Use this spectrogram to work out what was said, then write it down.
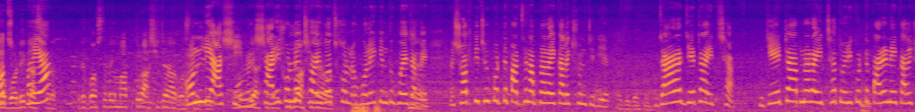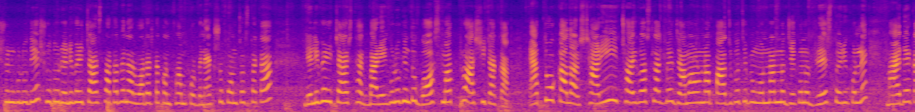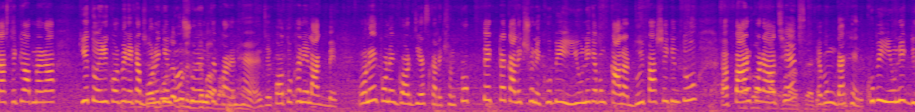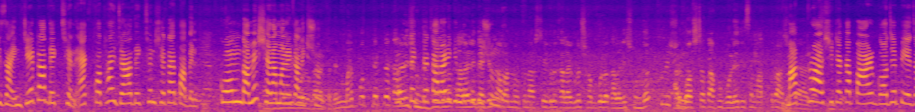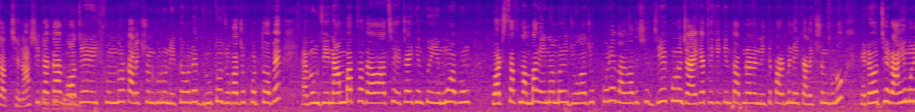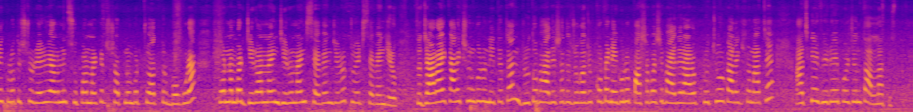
গজ ভাইয়া? করা। থেকে মাত্র 80 টাকা গছ অনলি আশি Only মানে শাড়ি করলে 80 ছয় গজ। করলে হলেই কিন্তু হয়ে যাবে। সব কিছু করতে পারছেন আপনারা এই কালেকশনটি দিয়ে। যার যেটা ইচ্ছা। যেটা আপনারা ইচ্ছা তৈরি করতে পারেন এই কালেকশনগুলো দিয়ে শুধু ডেলিভারি চার্জ পাঠাবেন আর অর্ডারটা কনফার্ম করবেন। একশো পঞ্চাশ টাকা ডেলিভারি চার্জ থাকবে। আর এগুলো কিন্তু গস মাত্র আশি টাকা। এত কালার শাড়ি ছয় গজ লাগবে জামা ওড়না পাঁচ গজ এবং অন্যান্য যে কোনো ড্রেস তৈরি করলে ভাইদের কাছ থেকেও আপনারা কি তৈরি করবেন এটা বলে কিন্তু শুনে নিতে পারেন হ্যাঁ যে কতখানি লাগবে। অনেক অনেক গর্জিয়াস কালেকশন প্রত্যেকটা কালেকশনে খুবই ইউনিক এবং কালার দুই পাশে কিন্তু পার করা আছে এবং দেখেন খুবই ইউনিক ডিজাইন যেটা দেখছেন এক কথায় যা দেখছেন সেটাই পাবেন। কম দামে সেরা মানের কালেকশন মানে প্রত্যেকটা কালারই প্রত্যেকটা কালারই কিন্তু খুবই সুন্দর। নতুন আসছে এগুলো কালারগুলো সবগুলো কালারই সুন্দর। আর। গছটা তো আপু বলে দিয়েছে মাত্র 80 মাত্র আশি টাকা পার গজে পেয়ে যাচ্ছেন। আশি টাকা গজের এই সুন্দর কালেকশনগুলো নিতে হলে দ্রুত যোগাযোগ করতে হবে এবং যে নাম্বারটা দেওয়া আছে এটাই কিন্তু ইমো এবং হোয়াটসঅ্যাপ নাম্বার, এই নাম্বারে যোগাযোগ করে বাংলাদেশের যে কোনো জায়গা থেকে কিন্তু আপনারা নিতে পারবেন এই কালেকশনগুলো। এটা হচ্ছে Rahimoni cloth railway Almin super market shop number চুয়াত্তর, Bogura. Phone number zero nine zero nine seven zero two eight seven zero. তো যারা এই কালেকশনগুলো নিতে চান, দ্রুত ভাইদের সাথে যোগাযোগ করবেন। এগুলোর পাশাপাশি ভাইদের আরও প্রচুর কালেকশন আছে। আজকের ভিডিও এই পর্যন্ত। আল্লাহ হাফিজ।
